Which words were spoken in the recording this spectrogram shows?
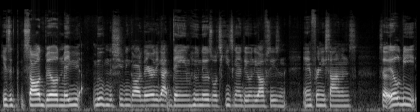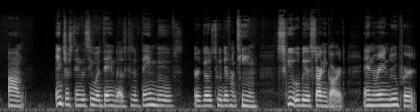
he's a solid build. Maybe move him to shooting guard. They already got Dame. Who knows what he's going to do in the offseason. Anthony Simons. So it'll be um, interesting to see what Dame does. Because if Dame moves or goes to a different team, Scoot will be the starting guard. And Rayan Rupert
